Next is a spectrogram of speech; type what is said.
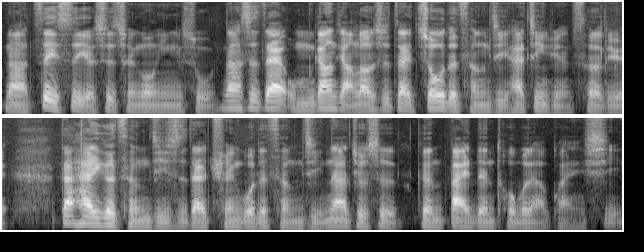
那这次也是成功因素。那是在我们刚刚讲到是在州的层级还竞选策略，但还有一个层级是在全国的层级，那就是跟拜登脱不了关系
